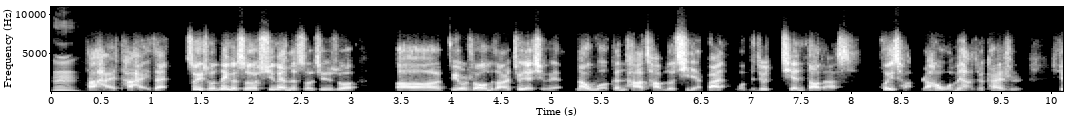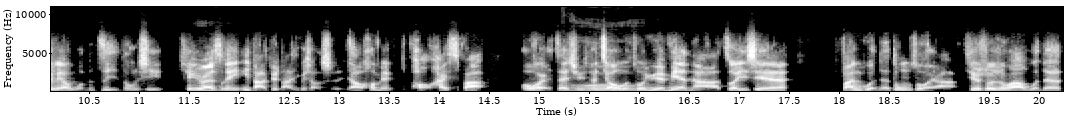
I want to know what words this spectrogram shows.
嗯。他还他还在，所以说那个时候训练的时候，其实说呃，比如说我们早上九点训练，那我跟他差不多七点半我们就先到达会场，然后我们俩就开始训练我们自己的东西。chain wrestling 一打就打一个小时，然后后面跑 high spot。偶尔再去，他教我做月面呐，做一些翻滚的动作呀。其实说实话，我的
